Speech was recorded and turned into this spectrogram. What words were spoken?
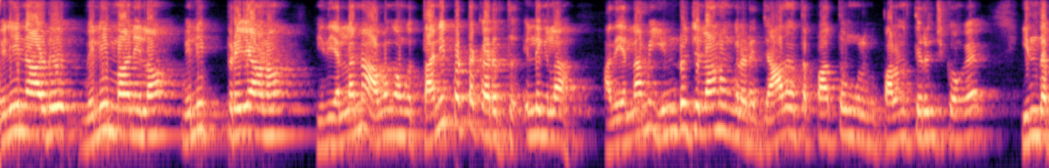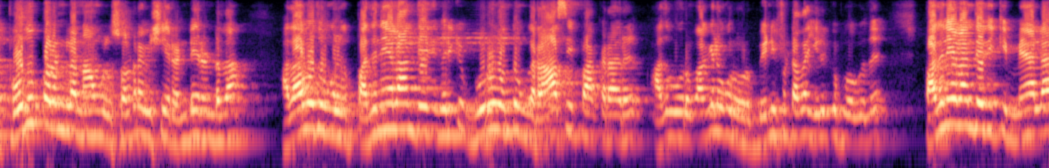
வெளிநாடு வெளி மாநிலம் வெளி பிரயாணம் இது எல்லாமே அவங்கவுங்க தனிப்பட்ட கருத்து இல்லைங்களா? அது எல்லாமே இண்டிவிஜுவலான உங்களுடைய ஜாதகத்தை பார்த்து உங்களுக்கு பலன் தெரிஞ்சுக்கோங்க. இந்த பொது பலனில் நான் உங்களுக்கு சொல்கிற விஷயம் ரெண்டே ரெண்டு தான். அதாவது உங்களுக்கு பதினேழாம் தேதி வரைக்கும் குரு வந்து உங்கள் ராசி பார்க்கறாரு. அது ஒரு வகையில் ஒரு ஒரு பெனிஃபிட்டாக தான் இருக்க போகுது. பதினேழாம் தேதிக்கு மேலே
